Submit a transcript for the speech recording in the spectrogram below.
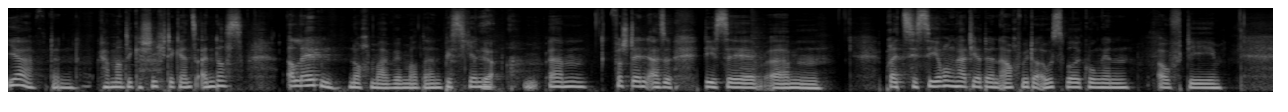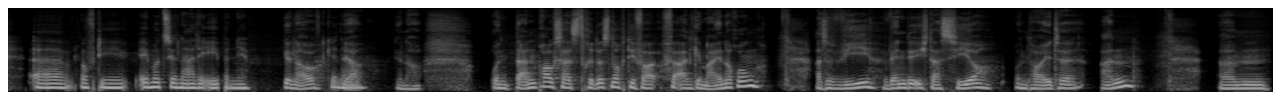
Ja, dann kann man die Geschichte ganz anders erleben, nochmal, wenn man da ein bisschen ja. ähm, verstehen. Also diese ähm, Präzisierung hat ja dann auch wieder Auswirkungen auf die, äh, auf die emotionale Ebene. Genau, genau. Ja, genau. Und dann brauchst du als drittes noch die Ver Verallgemeinerung. Also wie wende ich das hier und heute an? Ähm,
